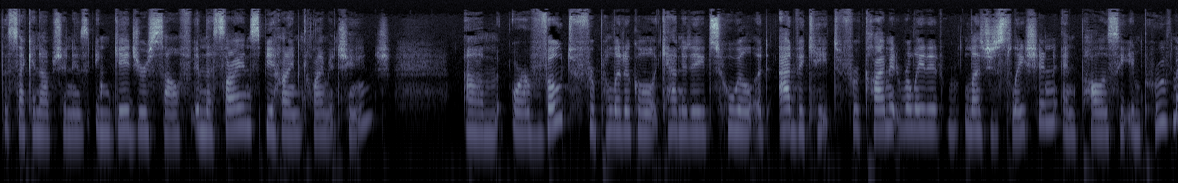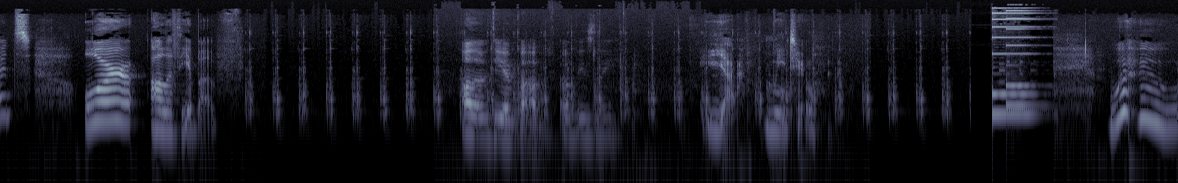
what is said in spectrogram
the second option is engage yourself in the science behind climate change. Um, or vote for political candidates who will advocate for climate related legislation and policy improvements, or all of the above? All of the above, obviously. Yeah, me too. Woohoo!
